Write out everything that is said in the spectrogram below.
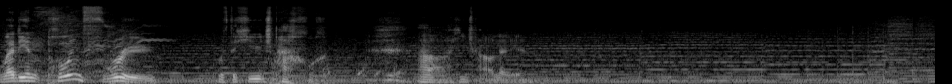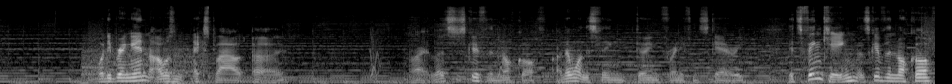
Ledian pulling through with the huge power. ah, huge power Ledian. What did he bring in? I wasn't Exploud. Uh oh Right, let's just go for the knockoff. I don't want this thing going for anything scary. It's thinking. Let's give the knockoff.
